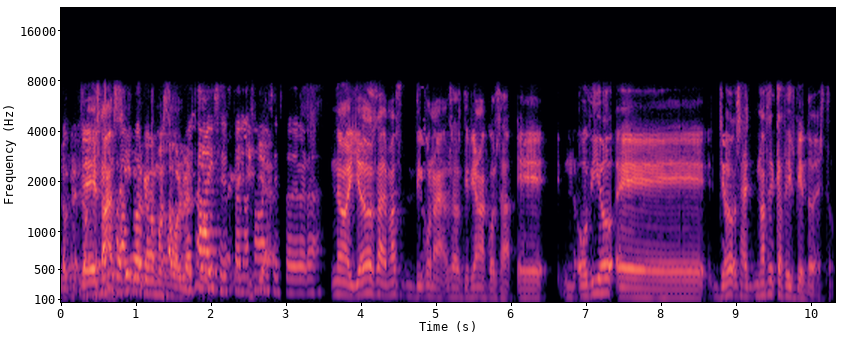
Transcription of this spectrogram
Lo que, es más, aquí creo que vamos a volver. No hagáis esto, no hagáis esto, de verdad. No, yo además digo una, o sea, os diría una cosa. Eh, odio, eh, yo, o sea, no sé qué hacéis viendo esto.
